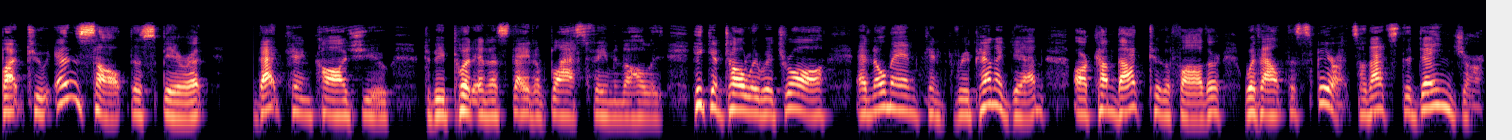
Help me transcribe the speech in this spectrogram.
But to insult the Spirit, that can cause you to be put in a state of blaspheming the Holy. He can totally withdraw, and no man can repent again or come back to the Father without the Spirit. So that's the danger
